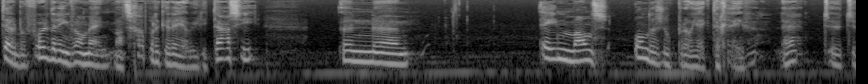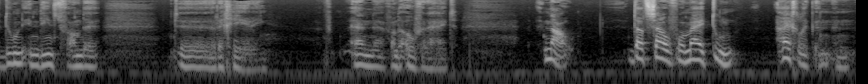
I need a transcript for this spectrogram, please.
ter bevordering van mijn maatschappelijke rehabilitatie een uh, eenmans onderzoekproject te geven. Hè, te, te doen in dienst van de, de regering en uh, van de overheid. Nou, dat zou voor mij toen eigenlijk een, een,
